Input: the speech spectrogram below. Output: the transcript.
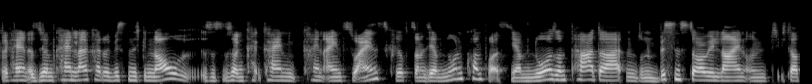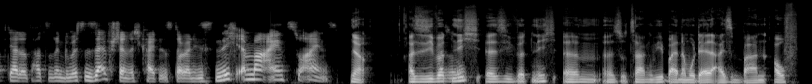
Also sie haben keinen Landkarte, wissen nicht genau, es ist sozusagen kein, kein 1 zu 1 Skript, sondern sie haben nur einen Kompass. Sie haben nur so ein paar Daten, so ein bisschen Storyline und ich glaube, die hat, hat so eine gewisse Selbstständigkeit, diese Storyline. Die ist nicht immer 1 zu 1. Ja, also sie wird also, nicht, äh, sie wird nicht ähm, äh, sozusagen wie bei einer Modelleisenbahn auf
